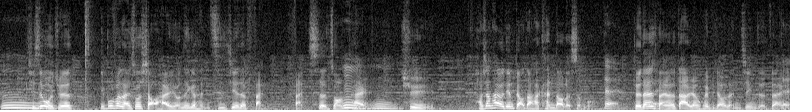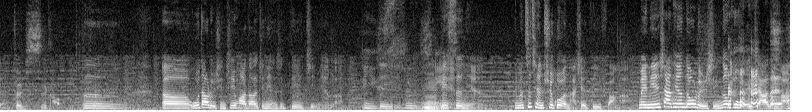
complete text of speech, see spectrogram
嗯。其实我觉得一部分来说，小孩有那个很直接的反反射状态，嗯，去好像他有点表达他看到了什么，对，对，但是反而大人会比较冷静的在在思考。嗯，呃，舞蹈旅行计划到今年是第几年了？第第四嗯。第四年。你们之前去过了哪些地方啊？每年夏天都旅行，都不回家的吗？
